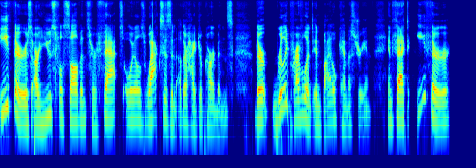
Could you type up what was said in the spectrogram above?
Ethers are useful solvents for fats, oils, waxes, and other hydrocarbons. They're really prevalent in biochemistry. In fact, ether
